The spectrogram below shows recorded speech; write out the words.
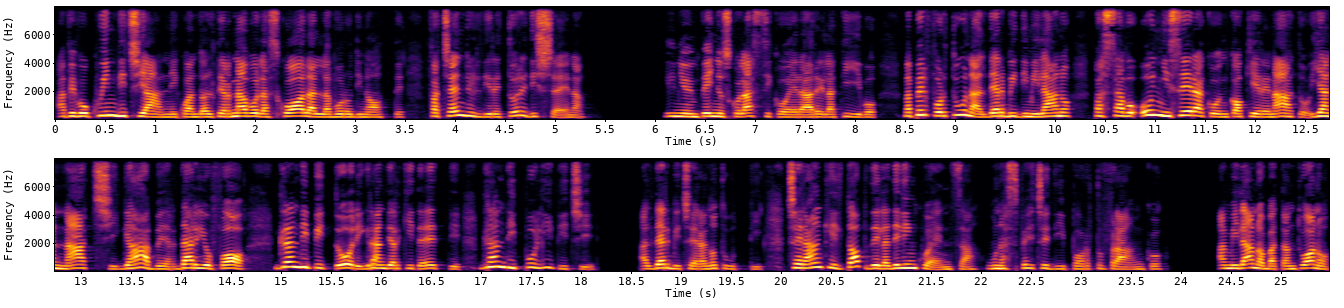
Avevo 15 anni quando alternavo la scuola al lavoro di notte, facendo il direttore di scena. Il mio impegno scolastico era relativo, ma per fortuna al derby di Milano passavo ogni sera con Cocchi Renato, Iannacci, Gaber, Dario Fo, grandi pittori, grandi architetti, grandi politici. Al derby c'erano tutti, c'era anche il top della delinquenza, una specie di Portofranco. A Milano, a Battantuono,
